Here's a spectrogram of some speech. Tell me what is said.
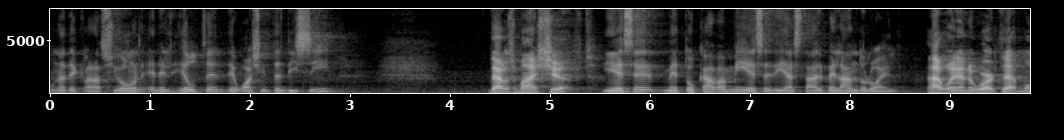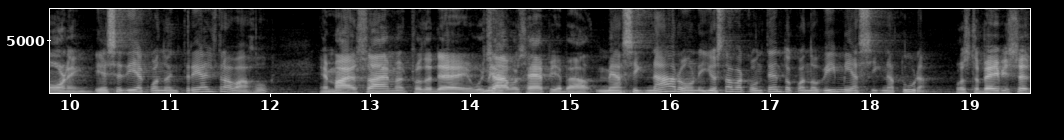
una declaración en el Hilton de Washington D.C. That was my shift. y ese me tocaba a mí ese día estar velándolo a él. I went into work that morning, Y ese día cuando entré al trabajo and my assignment for the day, which Me- I was happy about, me asignaron y yo estaba contento cuando vi mi asignatura. was to babysit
